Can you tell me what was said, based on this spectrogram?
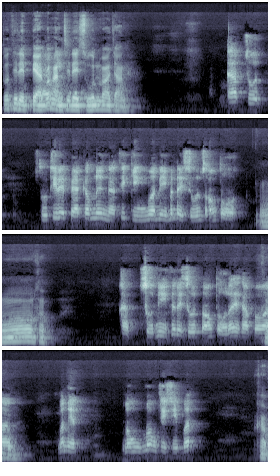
ตัวที่ได้แปดว่าหันจะได้ศูนย์ว่าอาจารย์ ครับสูตรสูตรที่ได้แปดกับหนึ่งนะที่กิ่งงวดนี้มันได้ศูนย์สองตัวอ๋อครับ ครับ สูตรนี้ก็ได้สูตรสองตัวเลยครับ เพราะครับว่าผม มันเห็ดลงลงสี่สิบเบิดครับ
